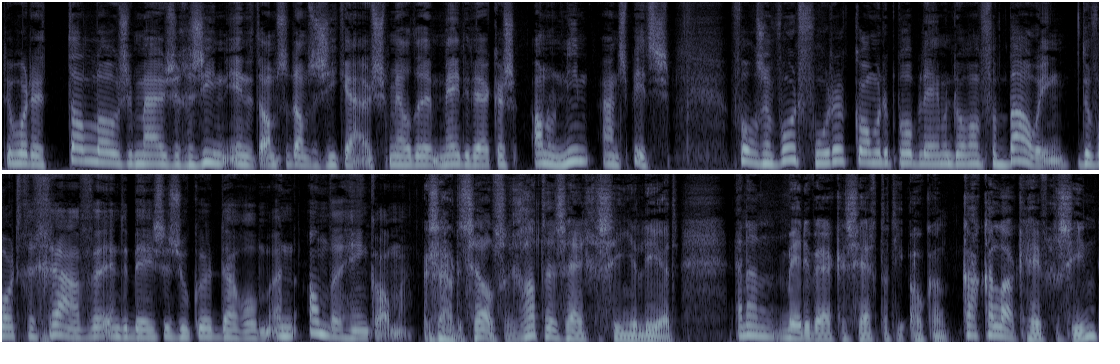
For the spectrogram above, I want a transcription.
Er worden talloze muizen gezien in het Amsterdamse ziekenhuis... melden medewerkers anoniem aan Spits. Volgens een woordvoerder komen de problemen door een verbouwing. Er wordt gegraven en de beesten zoeken daarom een ander heenkomen. Er zouden zelfs ratten zijn gesignaleerd. En een medewerker zegt dat hij ook een kakkelak heeft gezien...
